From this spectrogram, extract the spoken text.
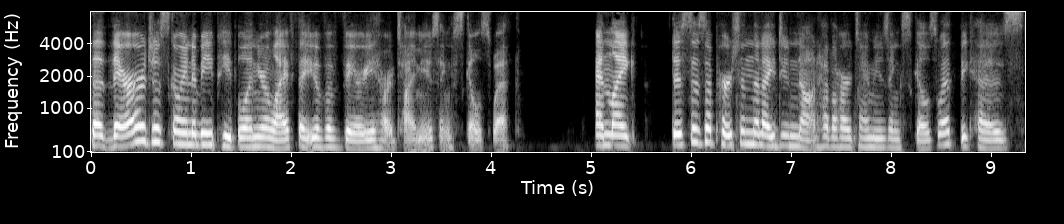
that there are just going to be people in your life that you have a very hard time using skills with. And like, this is a person that I do not have a hard time using skills with because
